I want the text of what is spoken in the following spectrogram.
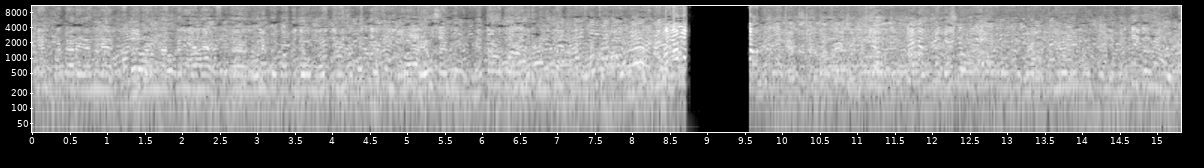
કેમ. પ્રકારે એમને નજરઅંદાજ કરી અને લોલીપોપ આપી દેવામાં આવતી હોય છે એવું સાંભળ્યું નેતાઓ દ્વારા મોરબીની ભરતી કરવી જોઈએ.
